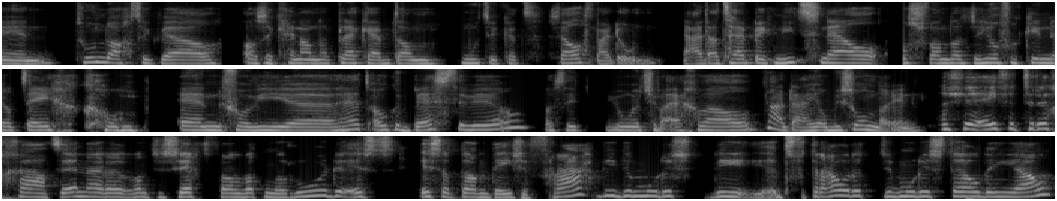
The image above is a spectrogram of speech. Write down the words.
En toen dacht ik wel, als ik geen andere plek heb, dan moet ik het zelf maar doen. Ja, dat heb ik niet snel, los van dat je heel veel kinderen tegenkom. En voor wie je het ook het beste wil, was dit jongetje wel echt wel nou, daar heel bijzonder in. Als je even teruggaat, hè, naar, want je zegt van wat me roerde, is, is dat dan deze vraag die de moeder, die, het vertrouwen dat de moeder stelde in jou?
